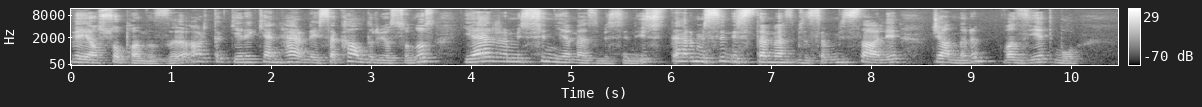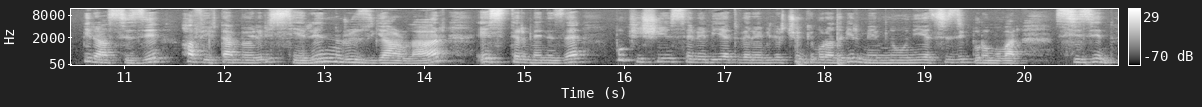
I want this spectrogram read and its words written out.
veya sopanızı artık gereken her neyse kaldırıyorsunuz. Yer misin yemez misin? İster misin istemez misin? Misali canlarım vaziyet bu biraz sizi hafiften böyle bir serin rüzgarlar estirmenize bu kişiyi sebebiyet verebilir. Çünkü burada bir memnuniyetsizlik durumu var. Sizin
